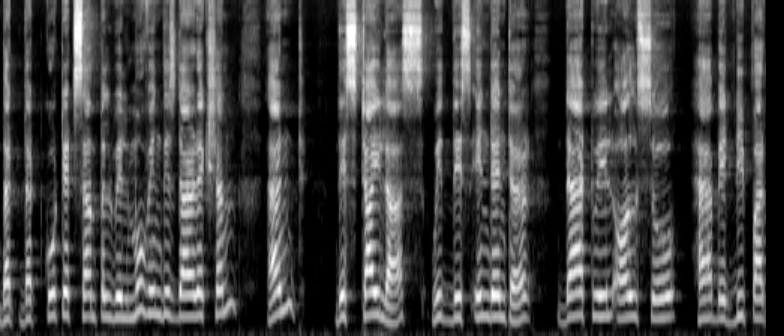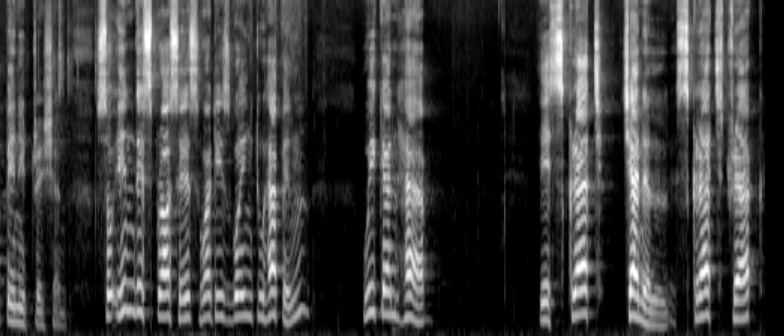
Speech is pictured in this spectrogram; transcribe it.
that that coated sample will move in this direction and this stylus with this indenter that will also have a deeper penetration. So, in this process what is going to happen? We can have a scratch channel scratch track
